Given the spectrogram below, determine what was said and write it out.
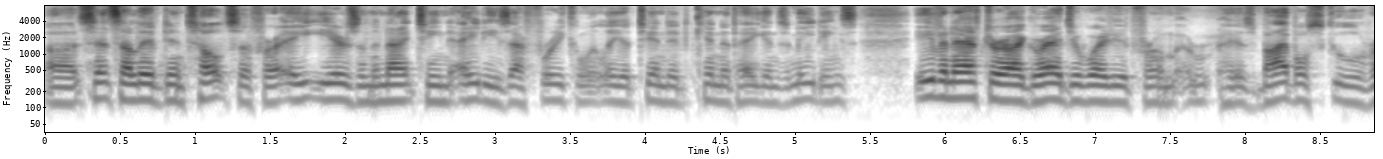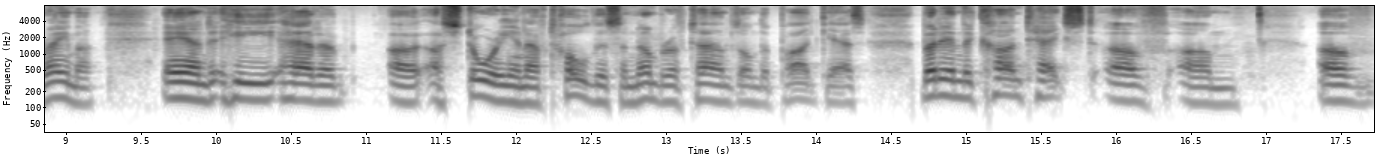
Uh, since I lived in Tulsa for eight years in the 1980s, I frequently attended Kenneth Hagin's meetings, even after I graduated from his Bible school, Rhema. And he had a, a, a, story, and I've told this a number of times on the podcast, but in the context of um, of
